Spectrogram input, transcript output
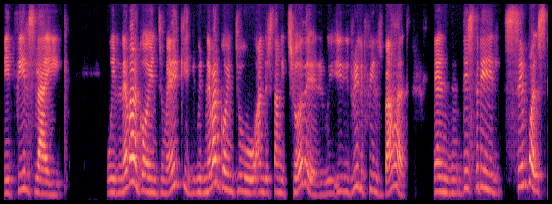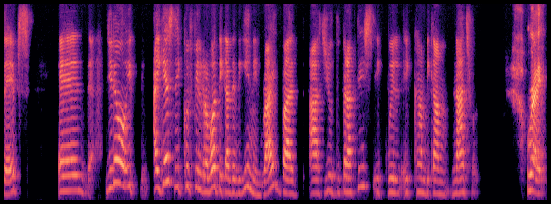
it feels like we're never going to make it. We're never going to understand each other. We, it really feels bad. And these three simple steps, and you know, it, I guess it could feel robotic at the beginning, right? But as you practice, it will it can become natural. Right.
